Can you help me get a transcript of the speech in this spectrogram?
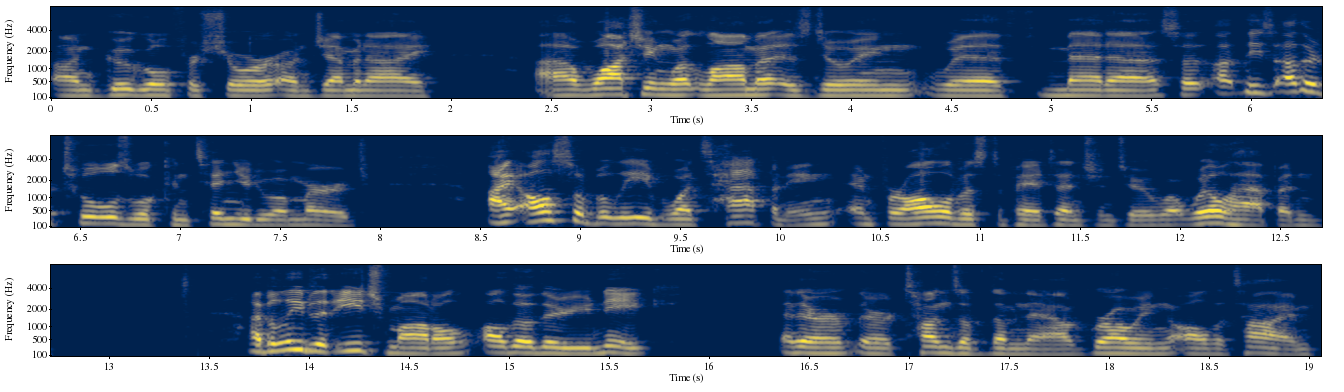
on Google for sure on Gemini, uh, watching what Llama is doing with Meta. So uh, these other tools will continue to emerge. I also believe what's happening, and for all of us to pay attention to what will happen. I believe that each model, although they're unique, and there are, there are tons of them now growing all the time.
